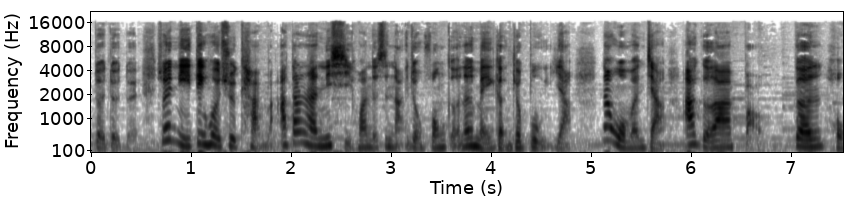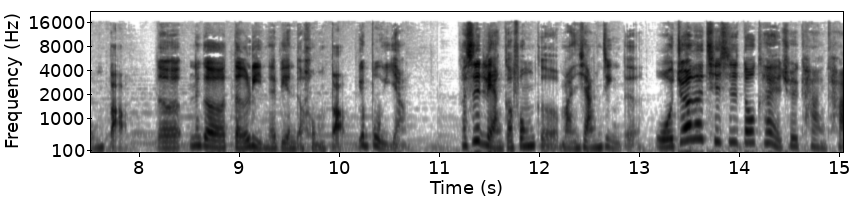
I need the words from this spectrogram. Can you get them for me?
对对对，所以你一定会去看嘛啊！当然你喜欢的是哪一种风格，那每一个人就不一样。那我们讲阿格拉堡跟红堡的那个德里那边的红堡又不一样，可是两个风格蛮相近的，我觉得其实都可以去看看、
